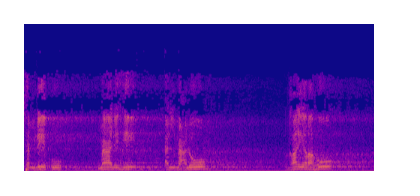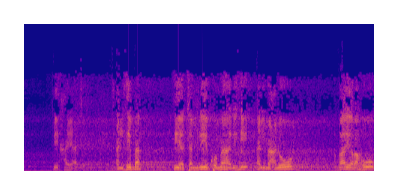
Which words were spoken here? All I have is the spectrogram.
تمليك ماله المعلوم غيره في حياته. الهبة هي تمليك ماله المعلوم غيره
